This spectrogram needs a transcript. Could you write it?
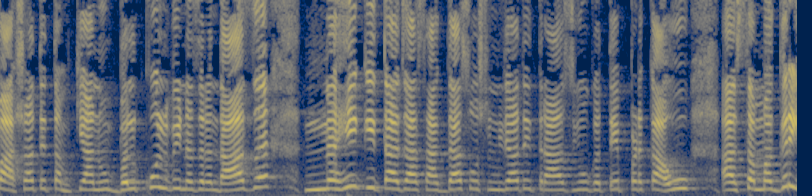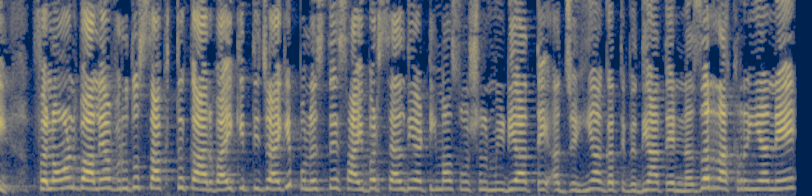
ਭਾਸ਼ਾ ਤੇ ਧਮਕੀਆਂ ਨੂੰ ਬਿਲਕੁਲ ਵੀ ਨਜ਼ਰਅੰਦਾਜ਼ ਨਹੀਂ ਕੀਤਾ ਜਾ ਸਕਦਾ। ਸੋਸ਼ਲ ਮੀਡੀਆ ਤੇ ਇਤਰਾਜ਼ਯੋਗ ਅਤੇ ਭੜਕਾਊ ਸਮੱਗਰੀ ਫੈਲਾਉਣ ਵਾਲਿਆਂ ਵਿਰੁੱਧ ਸਖਤ ਕਾਰਵਾਈ ਕੀਤੀ ਜਾਏਗੀ। ਪੁਲਿਸ ਤੇ ਸਾਈਬਰ ਸੈੱਲ ਦੀਆਂ ਟੀਮਾਂ ਸੋਸ਼ਲ ਮੀਡੀਆ ਤੇ ਅਜਿਹੀਆਂ ਗਤੀਵਿਧੀਆਂ ਤੇ ਨਜ਼ਰ ਰੱਖ ਰਹੀਆਂ ਨੇ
